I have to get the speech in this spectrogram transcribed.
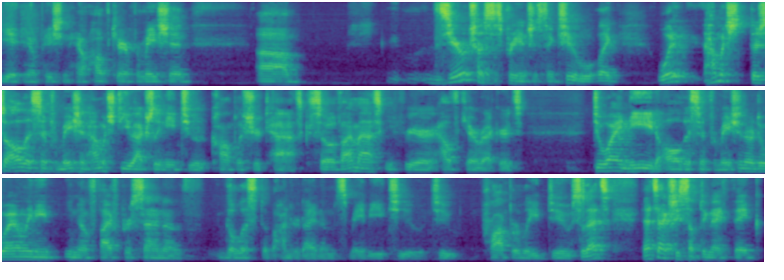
you know patient healthcare information? Um, zero trust is pretty interesting too. Like what how much there's all this information how much do you actually need to accomplish your task so if i'm asking for your healthcare records do i need all this information or do i only need you know 5% of the list of 100 items maybe to to properly do so that's that's actually something i think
